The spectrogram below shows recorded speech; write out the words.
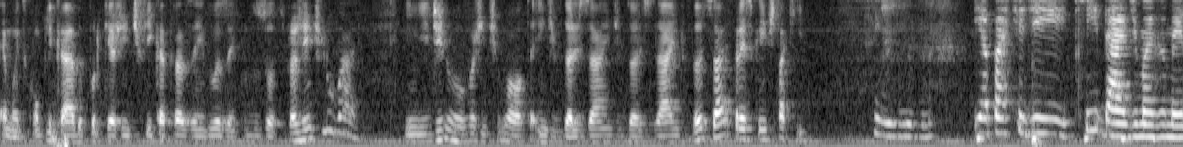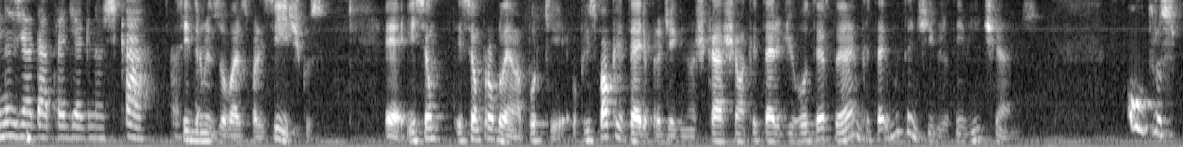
é muito complicado, porque a gente fica trazendo o exemplo dos outros para a gente e não vai. E, de novo, a gente volta. Individualizar, individualizar, individualizar. É para isso que a gente está aqui. Sem dúvida. E a partir de que idade, mais ou menos, já dá pra diagnosticar? Síndrome dos ovários policísticos. É, isso é um, esse é um problema. Por quê? O principal critério para diagnosticar chama critério de Rotterdam, é um critério muito antigo, já tem 20 anos. Outros,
